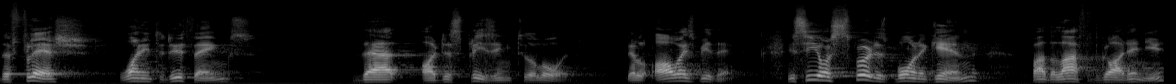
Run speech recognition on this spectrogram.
the flesh wanting to do things that are displeasing to the Lord. It'll always be there. You see, your spirit is born again by the life of God in you.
